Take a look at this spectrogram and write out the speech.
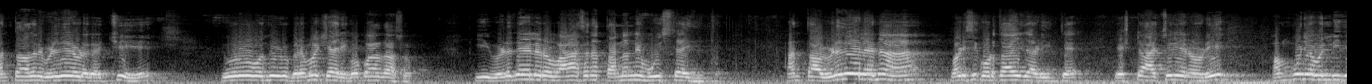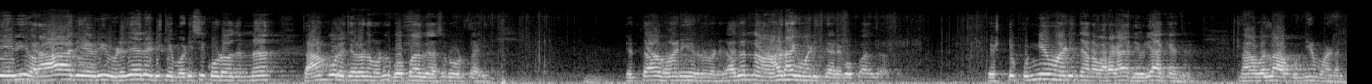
ಅಂತಾದರೆ ಬಿಳದೆಯೊಳಗೆ ಹಚ್ಚಿ ಇವರು ಒಂದು ಬ್ರಹ್ಮಚಾರಿ ಗೋಪಾಲದಾಸರು. ಈ ವಿಳದೇಲಿರೋ ವಾಸನ ತನ್ನನ್ನೇ ಮುಗಿಸ್ತಾ ಇದ್ದಿತ್ತು. ಅಂಥ ವಿಳದೇಲೆನ ಮಡಿಸಿಕೊಡ್ತಾ ಇದ್ದಾಳಿಂತೆ ಎಷ್ಟು ಆಶ್ಚರ್ಯ ನೋಡಿ. ಅಂಬುಜವಲ್ಲಿ ದೇವಿ ವರಾಹದೇವಿ ವಿಳದೇಲಡಿಕೆ ಮಡಿಸಿ ಕೊಡೋದನ್ನು ತಾಂಬೂಲ ಚರಣವನ್ನು ಗೋಪಾಲದಾಸರು ನೋಡ್ತಾ ಇತ್ತು ಎಂಥ ಮಹನೀಯರು ನೋಡಿ. ಅದನ್ನು ಹಾಡಾಗಿ ಮಾಡಿದ್ದಾರೆ ಗೋಪಾಲದಾಸರು. ಎಷ್ಟು ಪುಣ್ಯ ಮಾಡಿದ್ದಾನೆ ಯಾಕೆ ಅಂದರೆ ನಾವೆಲ್ಲ ಆ ಪುಣ್ಯ ಮಾಡಲ್ಲ.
